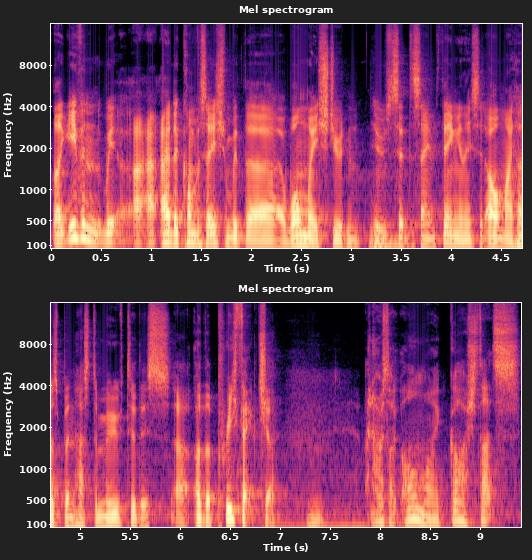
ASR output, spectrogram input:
like even we, I, I had a conversation with a one-way student who hmm. said the same thing, and they said, "Oh, my husband has to move to this uh, other prefecture," and I was like, "Oh my gosh, that's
